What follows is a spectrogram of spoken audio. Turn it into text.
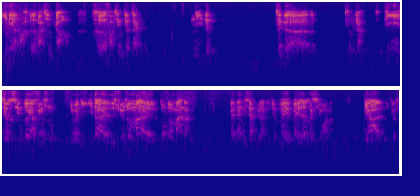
一定要把合法性搞好，合法性就在你的这个怎么讲？第一就是行动要迅速，为你一旦学术慢，动作慢了，被摁下去了，你就没没任何希望了。第二，你就是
